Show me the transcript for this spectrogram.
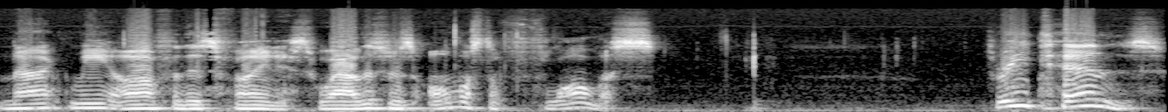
knocked me off of this finest. Wow, this was almost a flawless. Three tens.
